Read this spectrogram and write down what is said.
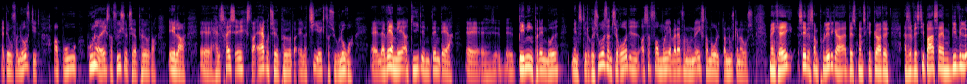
at det var fornuftigt at bruge 100 ekstra fysioterapeuter, eller øh, 50 ekstra ergoterapeuter, eller 10 ekstra psykologer. Øh, lad være med at give den, den der øh, binding på den måde, men stille ressourcerne til rådighed, og så formulere, hvad der er for nogle ekstra mål, der nu skal nås. Man kan ikke se det som politiker, at hvis man skal gøre det, altså hvis de bare sagde, at vi vil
